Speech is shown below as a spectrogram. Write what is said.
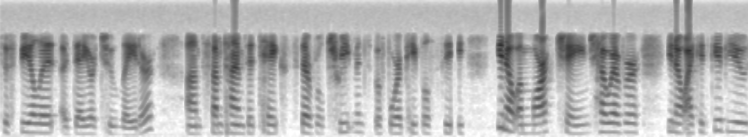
to feel it a day or two later. Um, sometimes it takes several treatments before people see, you know, a marked change. However, you know, I could give you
